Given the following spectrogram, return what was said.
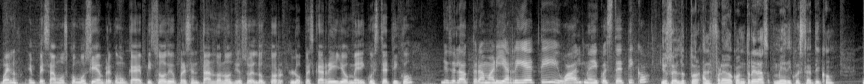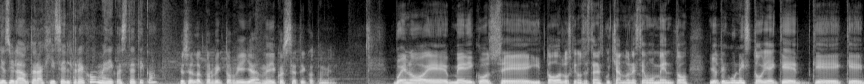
bueno, empezamos como siempre, como cada episodio, presentándonos. Yo soy el doctor López Carrillo, médico estético. Yo soy la doctora María Righetti, igual, médico estético. Yo soy el doctor Alfredo Contreras, médico estético. Yo soy la doctora Giselle Trejo, médico estético. Yo soy el doctor Víctor Villa, médico estético también. Bueno, eh, médicos eh, y todos los que nos están escuchando en este momento, yo tengo una historia que, que,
